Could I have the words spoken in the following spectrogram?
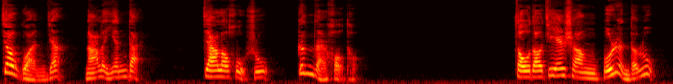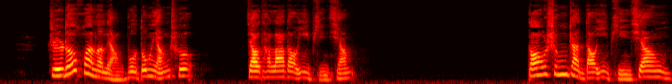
叫管家拿了烟袋，加了护书，跟在后头。走到街上不认得路，只得换了两部东洋车，叫他拉到一品香。高升站到一品香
